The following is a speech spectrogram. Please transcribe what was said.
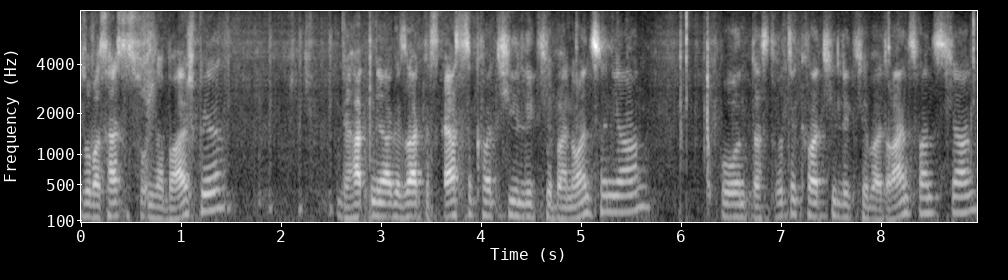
So, was heißt das für unser Beispiel? Wir hatten ja gesagt, das erste Quartil liegt hier bei 19 Jahren und das dritte Quartil liegt hier bei 23 Jahren.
